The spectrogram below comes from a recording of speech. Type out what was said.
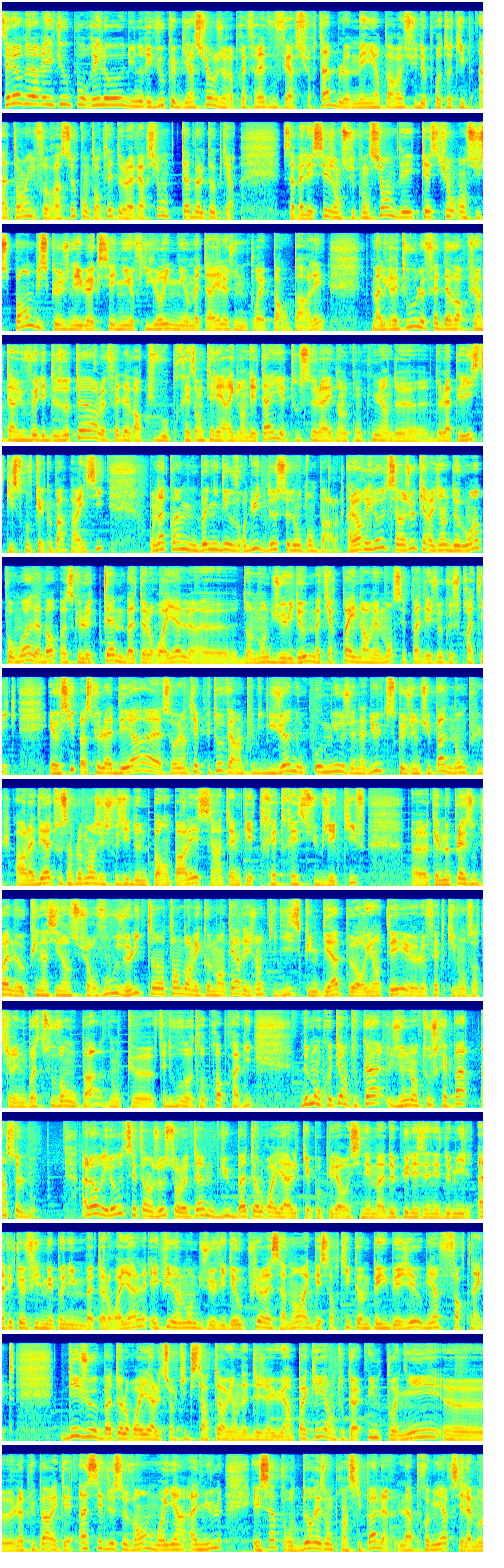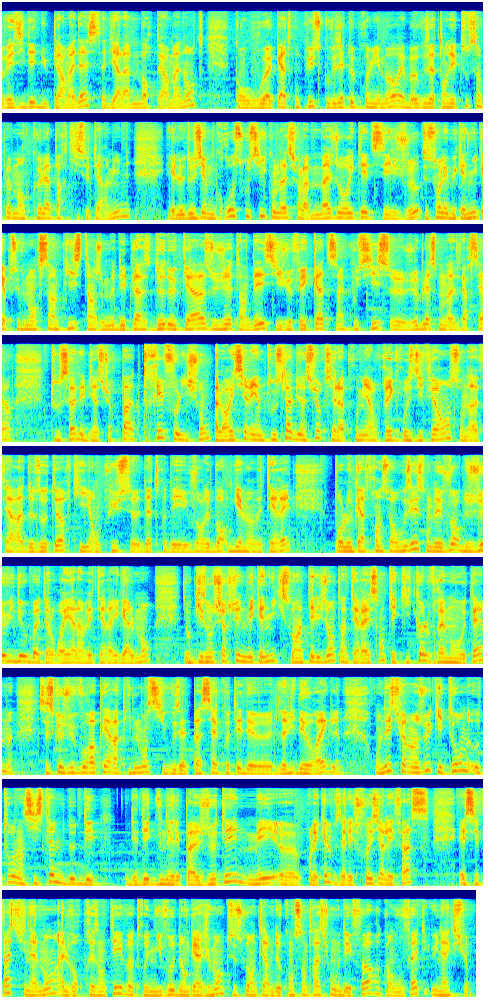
C'est l'heure de la review pour Reload, une review que bien sûr j'aurais préféré vous faire sur table, mais n'ayant pas reçu de prototype à temps, il faudra se contenter de la version Tabletopia. Ça va laisser, j'en suis conscient, des questions en suspens, puisque je n'ai eu accès ni aux figurines ni au matériel, je ne pourrais pas en parler. Malgré tout, le fait d'avoir pu interviewer les deux auteurs, le fait d'avoir pu vous présenter les règles en détail, tout cela est dans le contenu hein, de, la playlist qui se trouve quelque part par ici, on a quand même une bonne idée aujourd'hui de ce dont on parle. Alors Reload c'est un jeu qui revient de loin pour moi, d'abord parce que le thème Battle Royale euh, dans le monde du jeu vidéo ne m'attire pas énormément, c'est pas des jeux que je pratique, et aussi parce que la DA s'oriente plutôt vers un public jeune ou au mieux jeune adulte, ce que je ne suis pas non plus. Alors la DA tout simplement j'ai choisi de ne pas en parler, c'est un thème qui est très très subjectif, euh, qu'elle me plaise ou pas n'a aucune incidence sur vous, je lis de temps en temps dans les commentaires des gens qui disent qu'une DA peut orienter euh, le fait qu'ils vont sortir une boîte souvent ou pas, donc euh, faites-vous votre propre avis. De mon côté en tout cas, je n'en toucherai pas un seul mot. Alors Reload c'est un jeu sur le thème du Battle Royale qui est populaire au cinéma depuis les années 2000 avec le film éponyme Battle Royale et puis dans le monde du jeu vidéo plus récemment avec des sorties comme PUBG ou bien Fortnite. Des jeux Battle Royale sur Kickstarter il y en a déjà eu un paquet, en tout cas une poignée, euh, la plupart étaient assez décevants, moyens à nuls, et ça pour deux raisons principales. La première c'est la mauvaise idée du permadeath, c'est-à-dire la mort permanente, quand vous jouez à 4 ou plus que vous êtes le premier mort, et ben vous attendez tout simplement que la partie se termine. Et le deuxième gros souci qu'on a sur la majorité de ces jeux, ce sont les mécaniques absolument simplistes, hein. je me déplace de deux cases, je jette un dé, si je fais 4, 5 ou 6, euh, je blesse mon adversaire, tout ça n'est bien sûr pas très folichon. Alors ici rien de tout cela bien sûr, c'est la première vraie grosse différence, on a affaire à deux auteurs qui en plus d'être des joueurs de board game invétérés, pour le cas de François Rouzet, sont des joueurs de jeux vidéo Battle Royale invétérés également, donc ils ont cherché une mécanique qui soit intelligente, intéressante et qui colle vraiment au thème, c'est ce que je vais vous rappeler rapidement si vous êtes passé à côté de, la vidéo règle, on est sur un jeu qui tourne autour d'un système de dés, des dés que vous n'allez pas jeter, mais euh, pour lesquels vous allez choisir les faces, et ces faces finalement, elles vont représenter votre niveau d'engagement, que ce soit en termes de concentration ou d'effort, quand vous faites une action.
